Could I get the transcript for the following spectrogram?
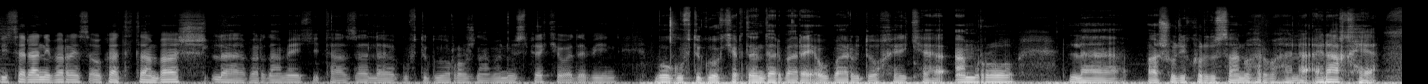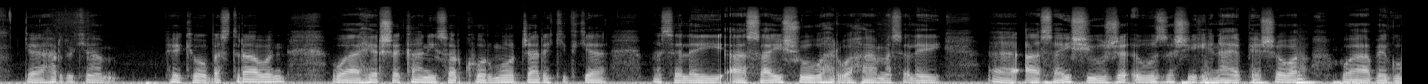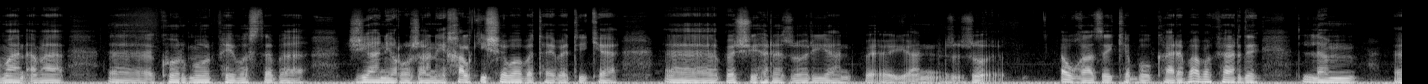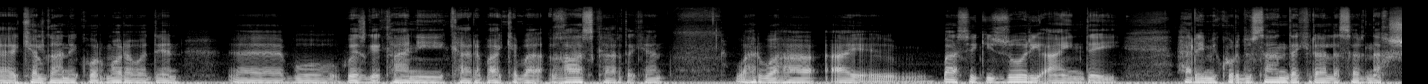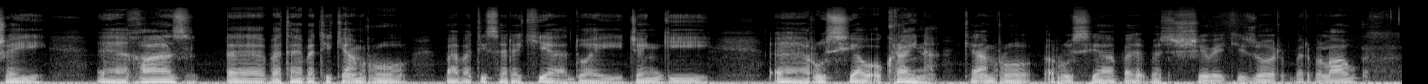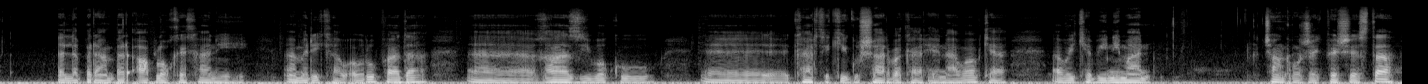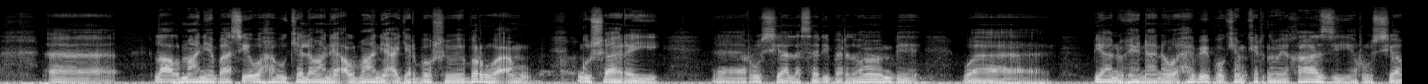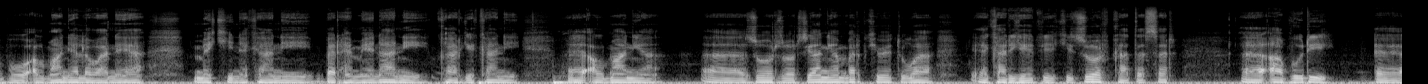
بیسەرانی بەڕێز ئەو کاتتان باش لە بەرنمەیەکی تازە لە گفتوگو ڕۆژنامە نووسپێکەوە دەبین بۆ گفتوگۆکردن دەربارەی ئەو بارودۆخەی کە ئەمڕۆ لە باشووری کوردستان و هەروەها لە عێراق هەیە کە هەردووکیان پێکەوە بەستراون و هێرشەکانی سەر کۆرمۆر جارێکی دیکە مەسلەی ئاسایش و هەروەها مەسلەی ئاسایشی وزەشی هێنایە پێشەوە و بێگومان ئەمە کۆرمۆر پەیوەستە بە ژیانی ڕۆژانەی خەڵکیشەوە بە تایبەتی کە بەشی هەرە زۆری یان یان ئەو غازێک کە بۆ کارەبا بەکاردێ لەم کێلگانەی کۆرمۆرەوە دێن بۆ وێزگەکانی کارەبا کە بە غاز کار دەکەن و هەروەها باسێکی زۆری ئایندەی هەرێمی کوردستان دەکرا لەسەر نەخشەی غاز بە تایبەتی کە ئەمڕۆ بابەتی سەرەکیە دوای جەنگی رووسیا و ئۆکراینە کە ئەمڕۆ رووسیا بە شێوەیەکی زۆر بەربڵاو لە بەرامبەر ئاپلۆکەکانی ئەمریکا و ئەوروپادا غازی وەکو کارتێکی گوشار بەکارهێناوە کە ئەوەی کە بینیمان چەند ڕۆژێک پێش ئێستا لە ئەڵمانیا باسی ئەوە هەبوو کە لەوانێ ئەڵمانیا ئەگەر بەو شوێ بڕوە ئەم گوشارەی رووسیا لەسەری بەردەوام بێ و بیان و هێنانەوە هەبێ بۆ کەمکردنەوەی غازی رووسیا بۆ ئەلمانیا لەوانەیە مەکینەکانی بەرهەمێنانی کارگەکانی ئەلمانیا زۆر زۆر زیانیان بەربکەوێت و کاریگەریەکی زۆر کاتە سەر ئابووری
